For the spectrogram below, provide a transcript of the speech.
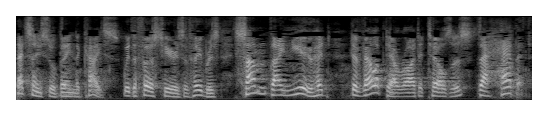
That seems to have been the case with the first hearers of Hebrews. Some they knew had developed, our writer tells us, the habit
